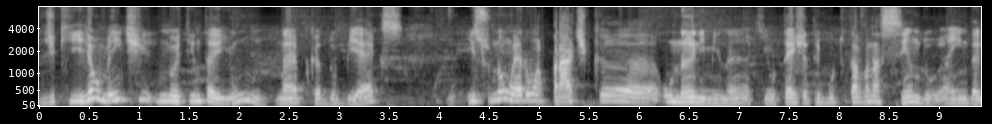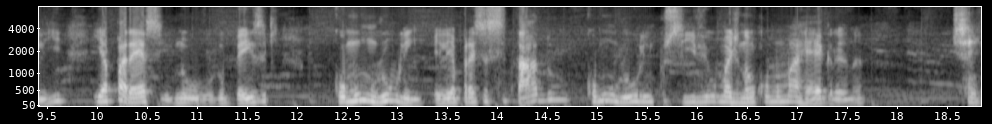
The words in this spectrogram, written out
de que realmente em 81, na época do BX, isso não era uma prática unânime, né? Que o teste de atributo estava nascendo ainda ali e aparece no, no Basic como um ruling. Ele aparece citado como um ruling possível, mas não como uma regra, né? Sim.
